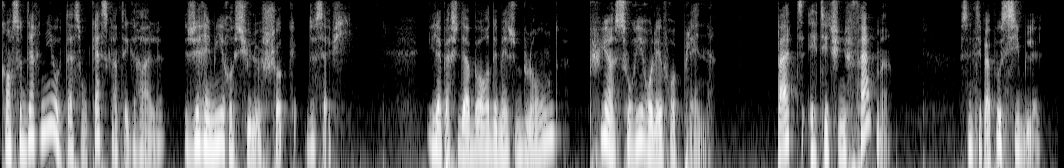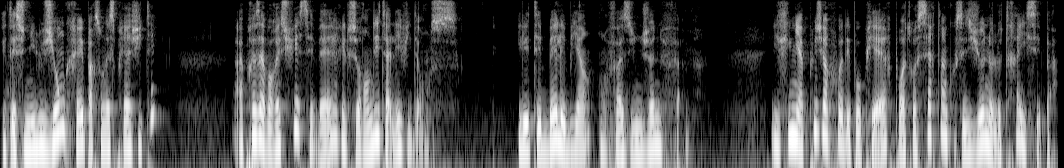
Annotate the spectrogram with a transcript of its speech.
Quand ce dernier ôta son casque intégral, Jérémie reçut le choc de sa vie. Il aperçut d'abord des mèches blondes, puis un sourire aux lèvres pleines. Pat était une femme? Ce n'était pas possible. Était-ce une illusion créée par son esprit agité? Après avoir essuyé ses verres, il se rendit à l'évidence. Il était bel et bien en face d'une jeune femme. Il cligna plusieurs fois des paupières pour être certain que ses yeux ne le trahissaient pas.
